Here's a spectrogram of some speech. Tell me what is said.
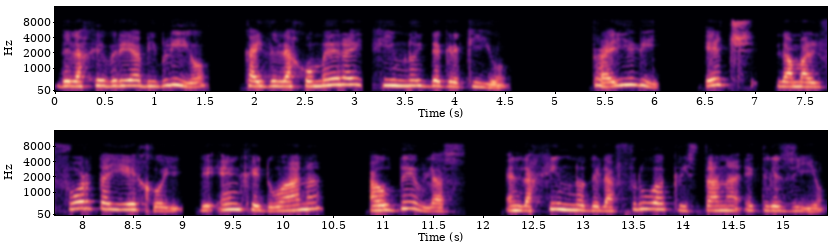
de la hebrea Biblio cae de la homerae himnoi de grecio. Tra ili ec la malfortai ejoi de Engeduana audeblas en la himno de la frua cristana ecclesio.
